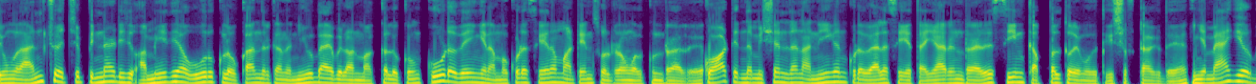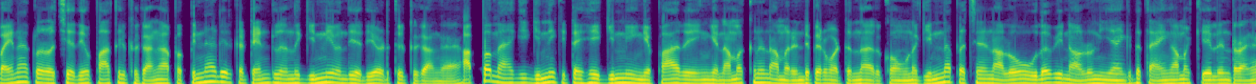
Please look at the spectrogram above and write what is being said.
இவங்களை அனுப்பிச்சு வச்சு பின்னாடி அமைதியா ஊருக்குள்ள உட்கார்ந்துருக்க அந்த நியூ பேபிலான் மக்களுக்கும் கூடவே இங்க நம்ம கூட சேர மாட்டேன்னு சொல்றவங்களுக்குன்றாரு. குவாட் இந்த மிஷன்ல நான் நீகன் கூட வேலை செய்ய தயாருன்றாரு. சீன் கப்பல் துறைமுகத்துக்கு ஷிஃப்ட் ஆகுது. இங்க மேகி ஒரு பைனாக்குலர் வச்சு எதையோ பார்த்துக்கிட்டு இருக்காங்க. அப்ப பின்னாடி இருக்க டென்ட்ல இருந்து கின்னி வந்து எதையோ எடுத்துட்டு இருக்காங்க. அப்ப மேகி கின்னி கிட்ட ஹே கின்னி இங்க பாரு. இங்க நமக்குன்னு நாம ரெண்டு பேரும் மட்டும்தான் இருக்கோம். உனக்கு என்ன பிரச்சனைனாலும் உதவினாலும் நீ என்கிட்ட தயங்காம கேளுன்றாங்க.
